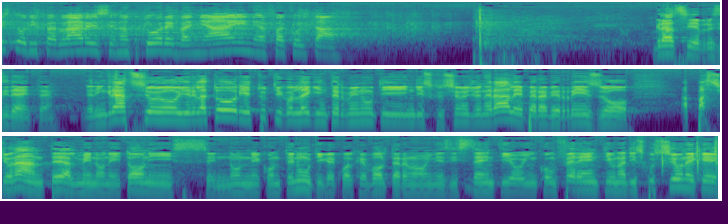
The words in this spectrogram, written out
chiesto di parlare il senatore Bagnai, ne ha facoltà. Grazie Presidente. Ringrazio i relatori e tutti i colleghi intervenuti in discussione generale per aver reso appassionante, almeno nei toni se non nei contenuti che qualche volta erano inesistenti o inconferenti, una discussione che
